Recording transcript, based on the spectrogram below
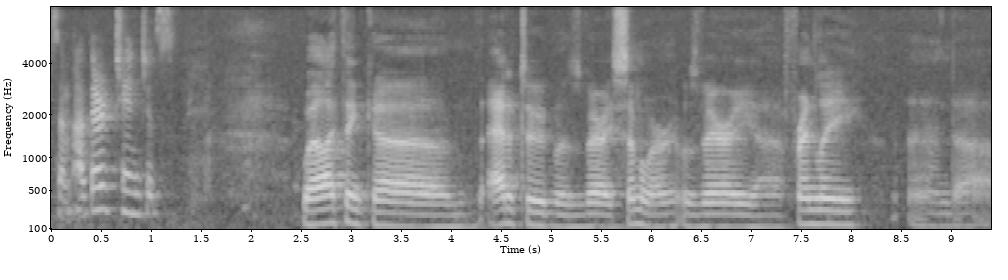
some other changes. Well, I think uh, the attitude was very similar. It was very uh, friendly, and uh,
